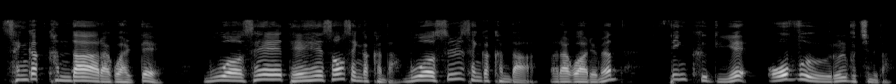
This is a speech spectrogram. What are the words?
생각한다 라고 할 때 무엇에 대해서 생각한다. 무엇을 생각한다 라고 하려면 think 뒤에 of를 붙입니다.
